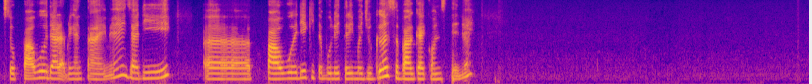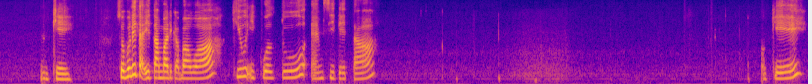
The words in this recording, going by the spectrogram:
So power darab dengan time eh. Jadi uh, power dia kita boleh terima juga sebagai constant eh. Okay. So boleh tak ditambah dekat bawah? Q equal to MC theta. Okay.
